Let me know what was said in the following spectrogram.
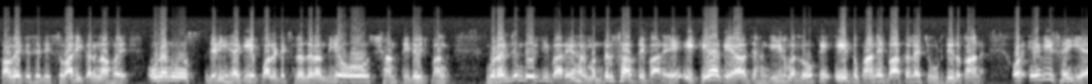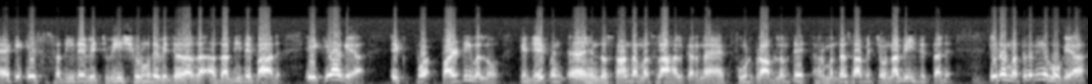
ਭਾਵੇਂ ਕਿਸੇ ਦੀ ਸਵਾਰੀ ਕਰਨਾ ਹੋਏ ਉਹਨਾਂ ਨੂੰ ਉਸ ਜਿਹੜੀ ਹੈਗੀ ਹੈ ਪੋਲਿਟਿਕਸ ਨਜ਼ਰ ਆਉਂਦੀ ਹੈ ਉਹ ਸ਼ਾਂਤੀ ਦੇ ਵਿੱਚ ਭੰਗ। ਗੁਰੂ ਅਰਜਨ ਦੇਵ ਜੀ ਬਾਰੇ ਹਰਮੰਦਰ ਸਾਹਿਬ ਦੇ ਬਾਰੇ ਇਹ ਕਿਹਾ ਗਿਆ ਜਹਾਂਗੀਰ ਵੱਲੋਂ ਕਿ ਇਹ ਦੁਕਾਨੇ ਬਾਤਲ ਹੈ ਝੂਠ ਦੀ ਦੁਕਾਨ ਹੈ। ਔਰ ਇਹ ਵੀ ਸਹੀ ਹੈ ਕਿ ਇਸ ਸਦੀ ਦੇ ਵਿੱਚ ਵੀ, ਸ਼ੁਰੂ ਦੇ ਵਿੱਚ ਆਜ਼ਾ- ਆਜ਼ਾਦੀ ਦੇ ਬਾਅਦ ਇਹ ਕਿਹਾ ਗਿਆ, ਇੱਕ ਪਾਰਟੀ ਵੱਲੋਂ ਕਿ ਜੇ ਪੰ- ਹਿੰਦੁਸਤਾਨ ਦਾ ਮਸਲਾ ਹੱਲ ਕਰਨਾ ਹੈ ਫੂਡ ਪ੍ਰੋਬਲਮ ਤੇ ਹਰਮੰਦਰ ਸਾਹਿਬ ਵਿੱਚ ਝੋਨਾ ਬੀਜ ਦਿੱਤਾ ਜਾਏ। ਇਹਦਾ ਮਤਲਬ ਇਹ ਹੋ ਗਿਆ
